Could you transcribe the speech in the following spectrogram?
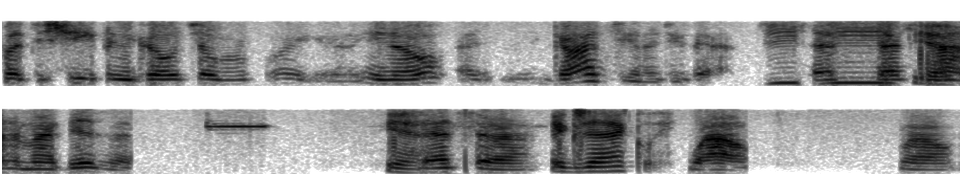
put the sheep and the goats over. You know, God's going to do that. That's that's Yeah. none of my business. Yeah, That's uh exactly. wow, wow,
